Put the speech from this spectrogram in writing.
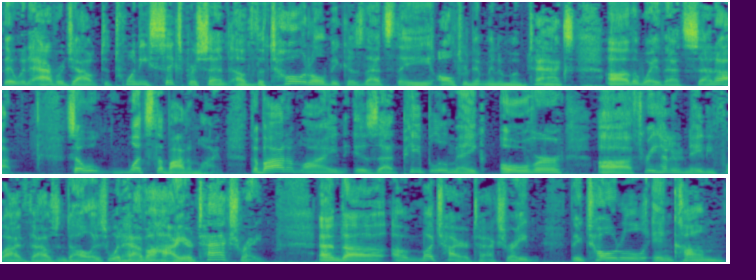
they would average out to 26% of the total because that's the alternate minimum tax, uh, the way that's set up. So, what's the bottom line? The bottom line is that people who make over uh, $385,000 would have a higher tax rate and uh, a much higher tax rate. The total income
